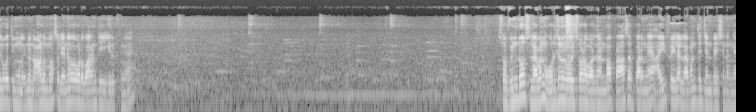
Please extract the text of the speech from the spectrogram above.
இருபத்தி மூணு இன்னும் நாலு மாதம் லெனோவோட வாரண்டி இருக்குங்க. ஸோ விண்டோஸ் லெவன் ஒரிஜினல் ஓய்ஸோட வருது நண்பா. ப்ராசர் பாருங்கள் ஐஃபைல லெவன்த்து ஜென்ரேஷனுங்க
